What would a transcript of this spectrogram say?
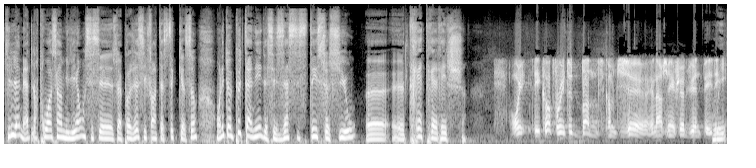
Qu'ils le mettent, leurs 300 millions, si c'est, c'est un projet si fantastique que ça. On est un peu tanné de ces assistés sociaux euh, euh, très, très riches. Oui, les corporated bonds, comme disait un ancien chef du NPD. Oui.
